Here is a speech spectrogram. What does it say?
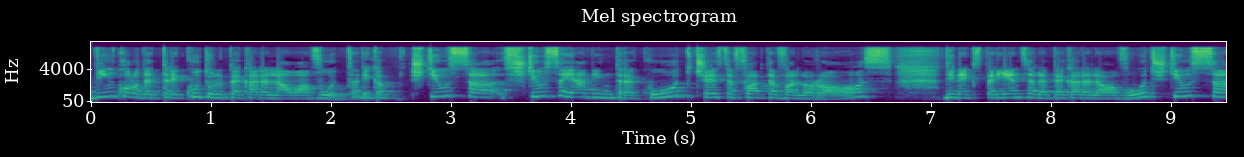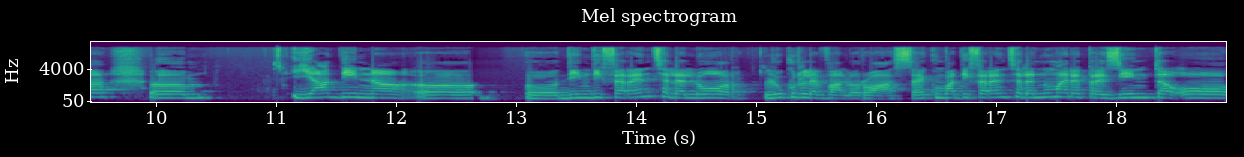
dincolo de trecutul pe care l-au avut. Adică știu să, știu să ia din trecut ce este foarte valoros, din experiențele pe care le-au avut, știu să uh, ia din uh, uh, din diferențele lor lucrurile valoroase, cumva diferențele nu mai reprezintă o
